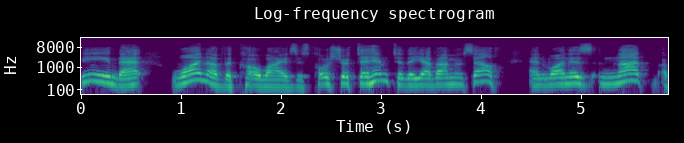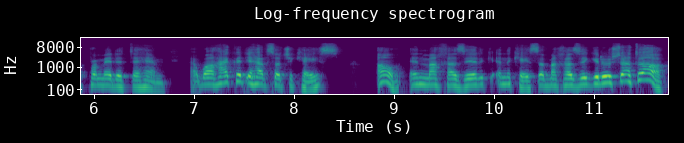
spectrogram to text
mean that one of the co-wives is kosher to him, to the Yavam himself, and one is not permitted to him. Well, how could you have such a case? Oh, in Machazir, in the case of Machazir Girushato,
